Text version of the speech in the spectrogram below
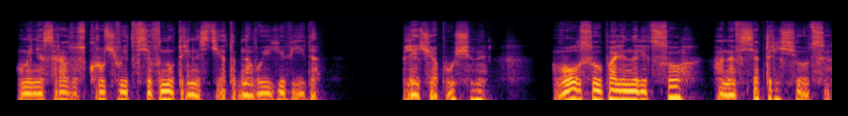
У меня сразу скручивает все внутренности от одного ее вида. Плечи опущены, волосы упали на лицо, она вся трясется.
